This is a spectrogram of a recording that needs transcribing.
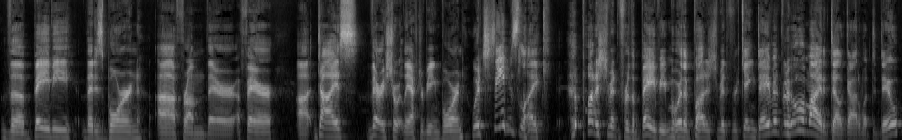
the baby that is born uh, from their affair uh, dies very shortly after being born, which seems like punishment for the baby more than punishment for King David. But who am I to tell God what to do?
